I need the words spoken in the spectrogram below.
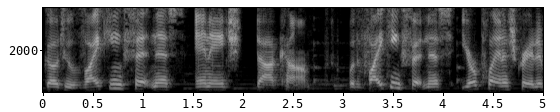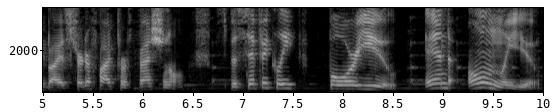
go to VikingFitnessNH.com. With Viking Fitness, your plan is created by a certified professional specifically for you and only you.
